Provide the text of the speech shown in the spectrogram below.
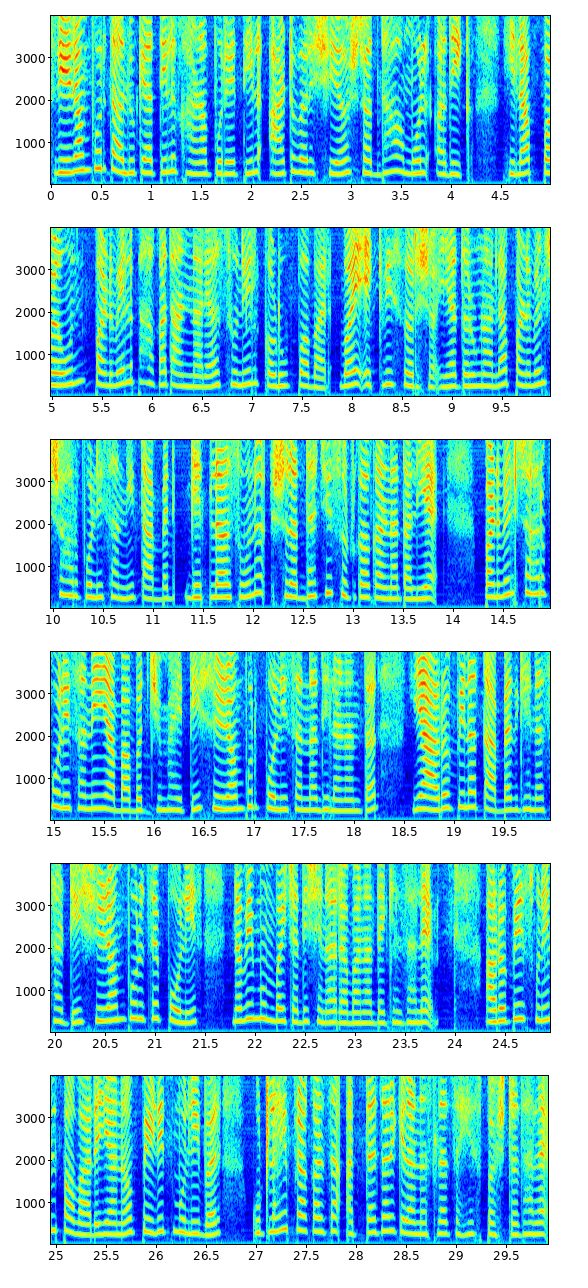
श्रीरामपूर तालुक्यातील खानापूर येथील आठ वर्षीय श्रद्धा अमोल अधिक हिला पळवून पनवेल भागात आणणाऱ्या सुनील कडू पवार वय एकवीस वर्ष या तरुणाला पनवेल शहर पोलिसांनी ताब्यात घेतलं असून श्रद्धाची सुटका करण्यात आली आहे. पनवेल शहर पोलिसांनी याबाबतची माहिती श्रीरामपूर पोलिसांना दिल्यानंतर या आरोपीला ताब्यात घेण्यासाठी श्रीरामपूरचे पोलीस नवी मुंबईच्या दिशेनं रवाना देखील झाले. आरोपी सुनील पवार यानं पीडित मुलीवर कुठल्याही प्रकारचा अत्याचार केला नसल्याचंही स्पष्ट झालंय.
